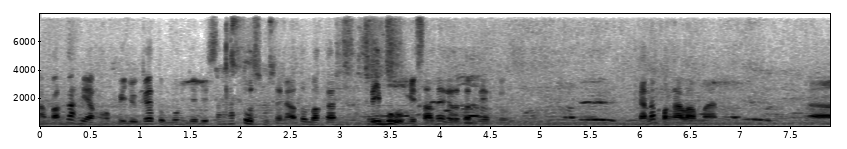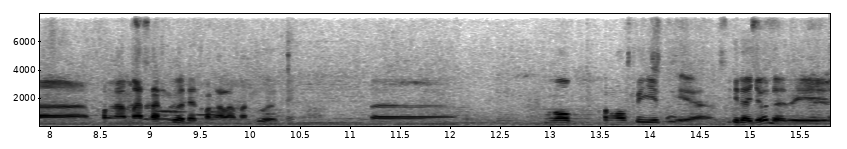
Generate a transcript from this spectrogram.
apakah yang ngopi juga tumbuh menjadi 100 misalnya atau bahkan 1000 misalnya seperti itu. Karena pengalaman uh, pengamatan gue dan pengalaman gue uh, ngop, pengopi itu ya tidak jauh dari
